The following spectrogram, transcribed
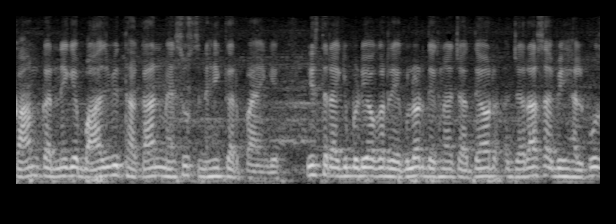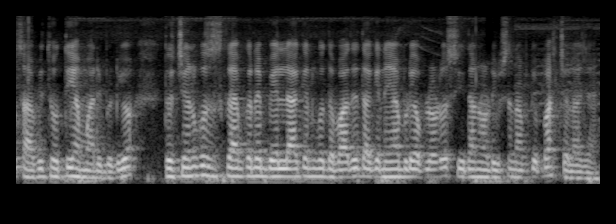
काम करने के बाद भी थकान महसूस नहीं कर पाएँगे। इस तरह की वीडियो अगर रेगुलर देखना चाहते हैं और ज़रा सा भी हेल्पफुल साबित होती है हमारी वीडियो तो चैनल को सब्सक्राइब करें बेल आइकन को दबा दें ताकि नया वीडियो अपलोड हो, सीधा नोटिफिकेशन आपके पास चला जाए।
